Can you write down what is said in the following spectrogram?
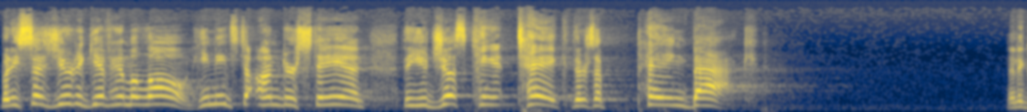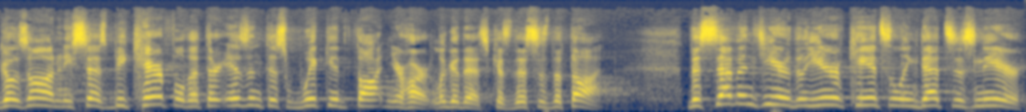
but he says you're to give him a loan. He needs to understand that you just can't take, there's a paying back. Then it goes on and he says, Be careful that there isn't this wicked thought in your heart. Look at this, because this is the thought. The seventh year, the year of canceling debts, is near,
